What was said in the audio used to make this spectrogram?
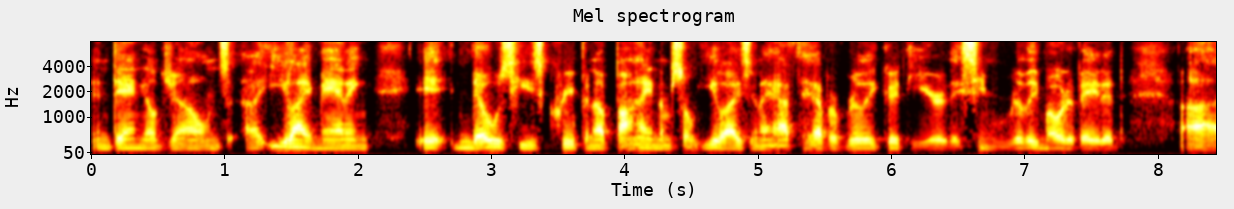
in Daniel Jones. Uh, Eli Manning it knows he's creeping up behind them, so Eli's going to have to have a really good year. They seem really motivated. Uh,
